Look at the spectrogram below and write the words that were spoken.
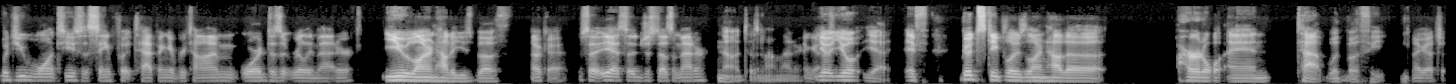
would you want to use the same foot tapping every time, or does it really matter? You learn how to use both. Okay, so yeah, so it just doesn't matter. No, it does not matter. You, you'll yeah. If good steeplers learn how to hurdle and tap with both feet. I got you.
